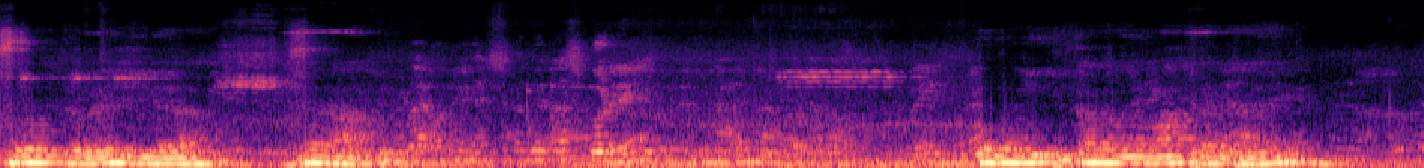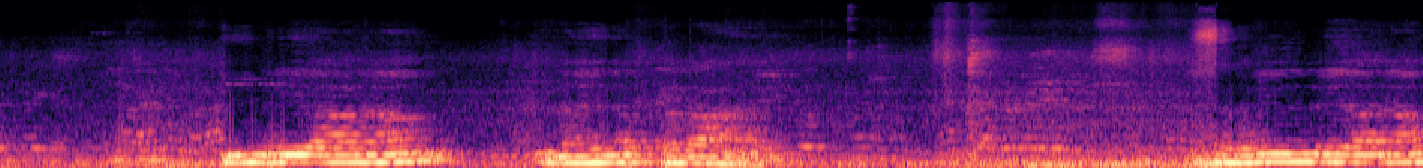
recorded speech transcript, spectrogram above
ಶ್ರೋತೃಗಳೇ ನಿಮಗೆಲ್ಲ ಶರಣಾರ್ಥಿ ಒಬ್ಬ ನೀತಿಕಾರವನ್ನು ಮಾತಾಡ್ತಾನೆ ಇಂದ್ರಿಯಾಣಾಂ ನಯನ ಪ್ರಧಾನ ಸರ್ವೇಂದ್ರಿಯಾಣಾಂ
